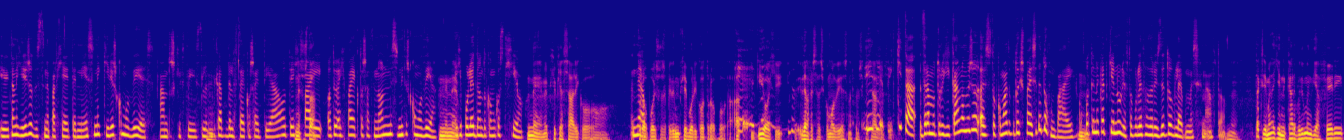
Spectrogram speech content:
ε, όταν γυρίζονται στην επαρχία οι ταινίες είναι κυρίως κομμωδίες, αν το σκεφτείς. Δηλαδή, ειδικά την τελευταία 20 ετία, ό,τι Ναι, έχει, σωστά. πάει, ό,τι έχει πάει εκτός Αθηνών είναι συνήθως κομμωδία. Ναι, ναι. Έχει πολύ έντονο το κομικό στοιχείο. Ναι, με πιο πιασάρικο Ναι, τρόπο, ίσως επειδή με πιο εμπορικό τρόπο. Α, ή όχι. Δεν αναφέρει σε κομμωδίε, αναφέρει και σε Ε, άλλες. ε, κοίτα, δραματουργικά νομίζω ε, στο κομμάτι που το έχεις πάει εσύ δεν το έχουν πάει. Ναι. Οπότε είναι κάτι καινούριο αυτό που λέει Θοδωρής. Δεν το βλέπουμε συχνά αυτό. Ναι. Εντάξει, εμένα γενικά επειδή με ενδιαφέρει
